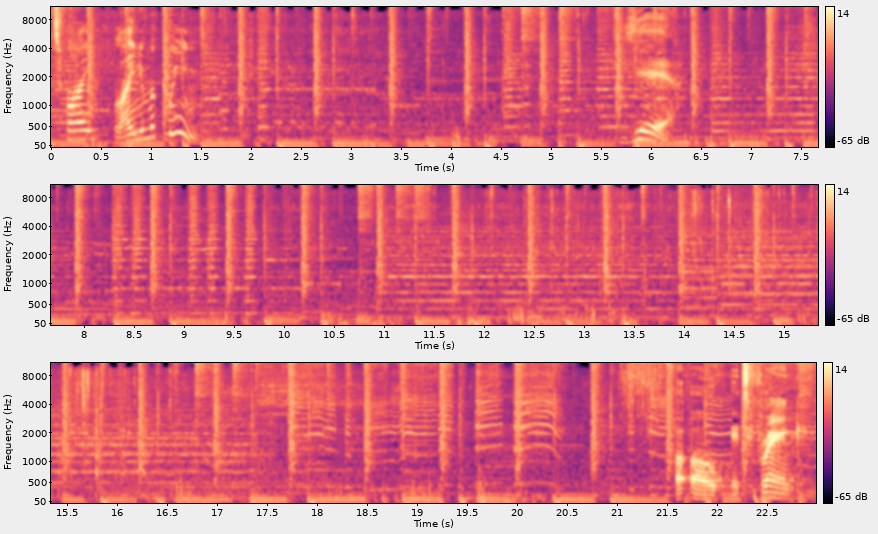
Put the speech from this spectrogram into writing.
Let's find Lightning McQueen. Yeah. Uh-oh, it's Frank.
